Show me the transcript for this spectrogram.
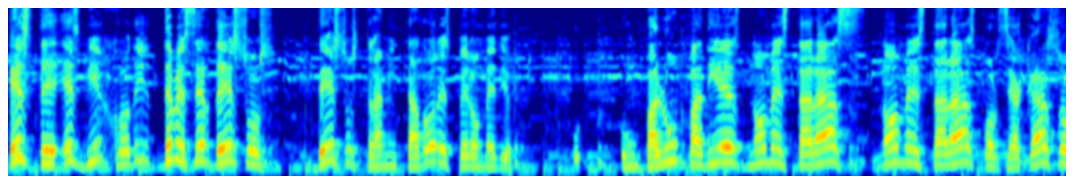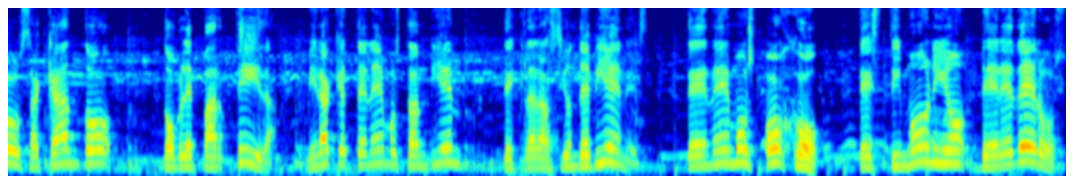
este es bien jodido. Debe ser de esos, de esos tramitadores, pero medio. Un palumpa 10, no me estarás, no me estarás por si acaso sacando doble partida. Mira que tenemos también declaración de bienes. Tenemos, ojo, testimonio de herederos.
